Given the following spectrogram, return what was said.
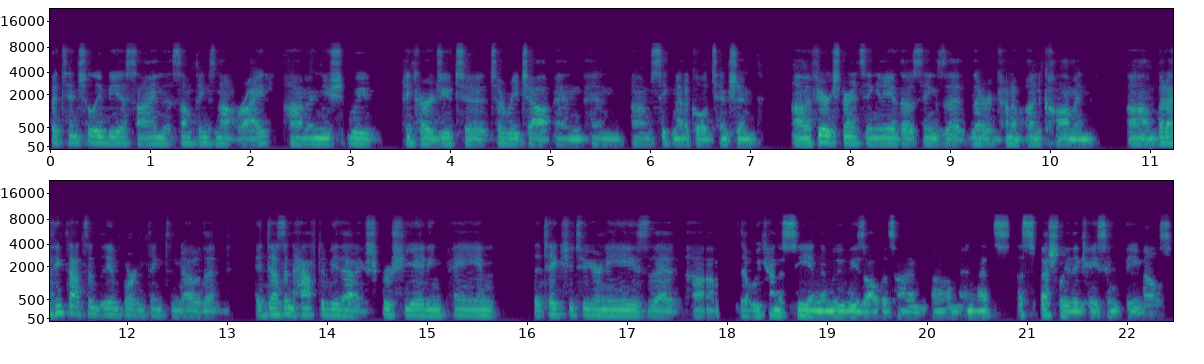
potentially be a sign that something's not right. Um, and you should, we encourage you to, to reach out and, and seek medical attention if you're experiencing any of those things that, that are kind of uncommon. but I think that's the important thing to know that it doesn't have to be that excruciating pain that takes you to your knees that um, that we kind of see in the movies all the time, um, and that's especially the case in females.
